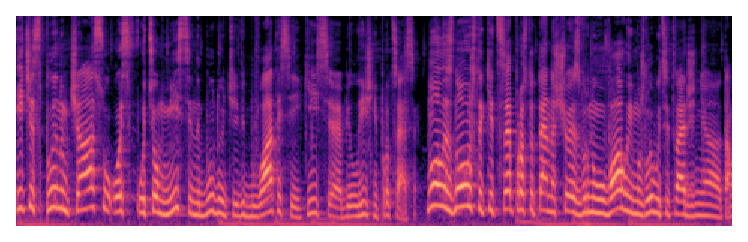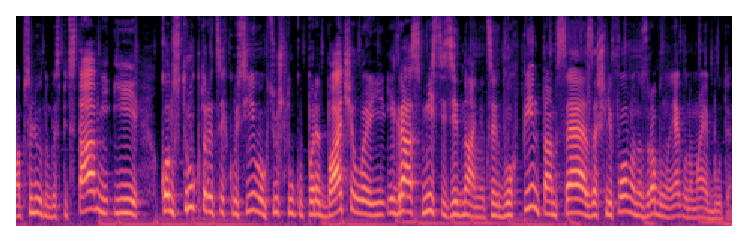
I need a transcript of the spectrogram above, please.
і чи з плином часу ось в цьому місці не будуть відбуватися якісь е, біологічні процеси. Ну але знову ж таки, це просто те, на що я звернув увагу, і можливо ці твердження там абсолютно безпідставні. І конструктори цих кросівок цю штуку передбачили. І якраз в місці з'єднання цих двох пін там все зашліфовано, зроблено, як воно має бути.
